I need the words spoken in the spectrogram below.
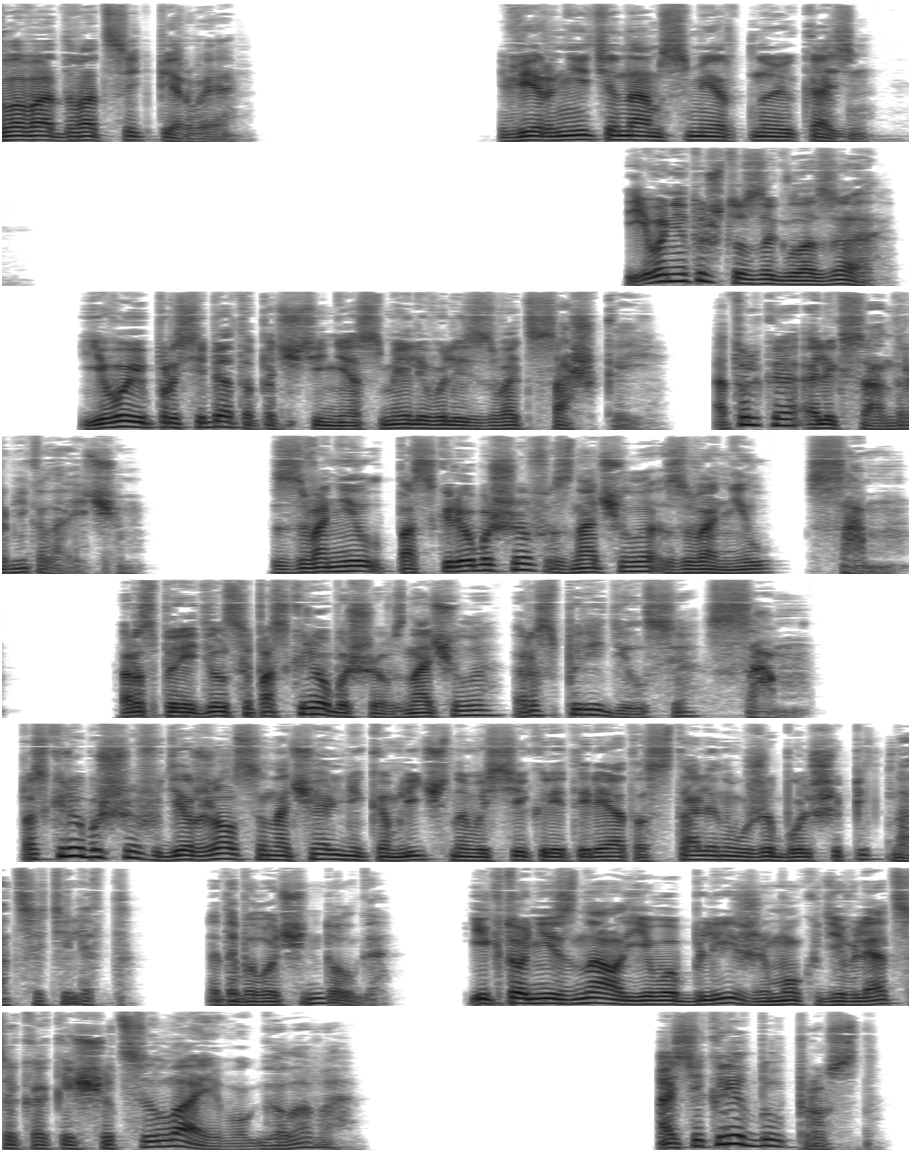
Глава 21. Верните нам смертную казнь. Его не то что за глаза, его и про себя-то почти не осмеливались звать Сашкой, а только Александром Николаевичем. Звонил Поскребышев, значило «звонил сам». Распорядился Поскребышев, значило «распорядился сам». Поскребышев держался начальником личного секретариата Сталина уже больше 15 лет. Это было очень долго и кто не знал его ближе, мог удивляться, как еще цела его голова. А секрет был прост.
